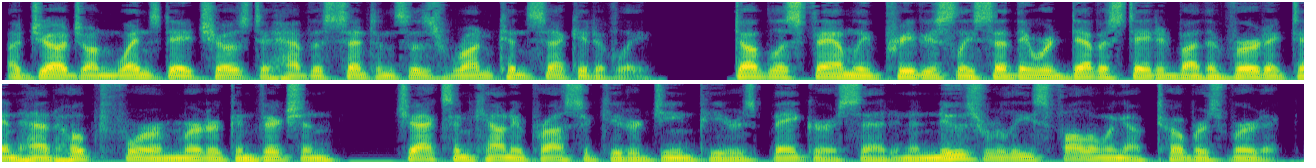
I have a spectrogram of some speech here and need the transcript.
A judge on Wednesday chose to have the sentences run consecutively. Douglas' family previously said they were devastated by the verdict and had hoped for a murder conviction, Jackson County Prosecutor Jean Peters Baker said in a news release following October's verdict.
